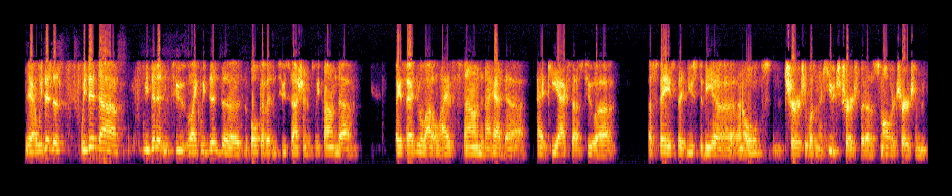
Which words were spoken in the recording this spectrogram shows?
yeah, we did this. We did. uh we did it in two. Like we did the the bulk of it in two sessions. We found, um, like I said, I do a lot of live sound, and I had uh, I had key access to a space that used to be a an old church. It wasn't a huge church, but a smaller church, and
